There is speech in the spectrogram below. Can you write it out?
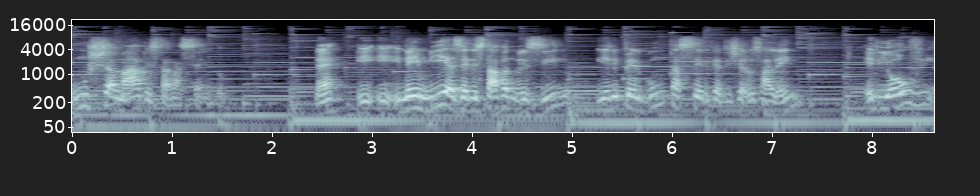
um chamado está nascendo. Né? E, e, e Neemias ele estava no exílio e ele pergunta acerca de Jerusalém. Ele ouve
